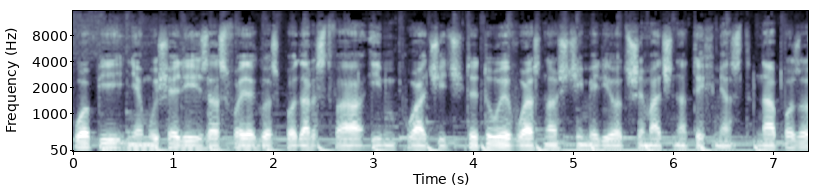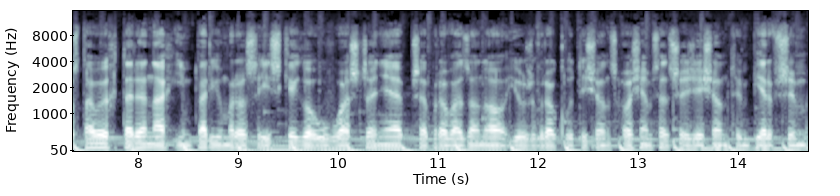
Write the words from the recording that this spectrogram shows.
Chłopi nie musieli za swoje gospodarstwa im płacić. Tytuły własności mieli otrzymać natychmiast. Na pozostałych terenach Imperium Rosyjskiego uwłaszczenie przeprowadzono już w roku 1861,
